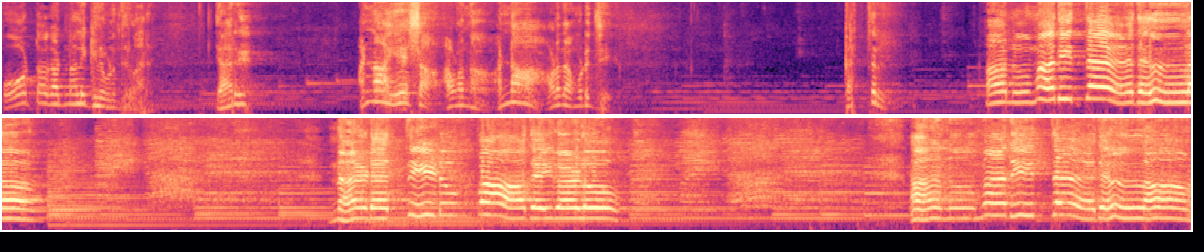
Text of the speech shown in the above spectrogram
போட்டோ காட்டினாலே கீழே விழுந்துருவாரு. யாரு? அண்ணா ஏசா அவ்வளவுதான். அண்ணா அவ்வளோதான் முடிச்சு கர்த்தர் அனுமதித்ததெல்லாம் நடத்திடும் பாதைகளோ அனுமதித்ததெல்லாம்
